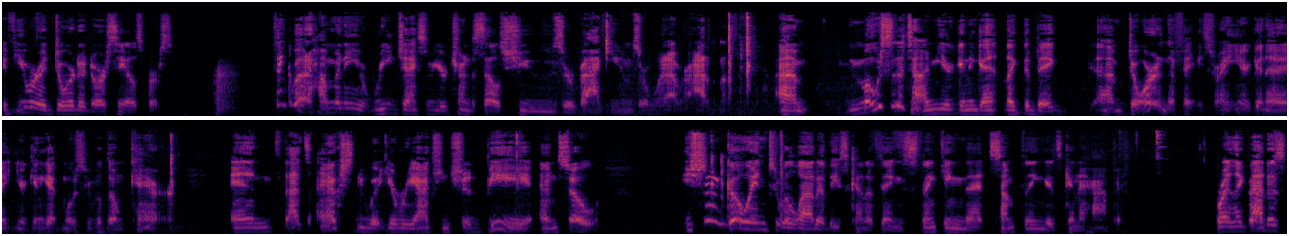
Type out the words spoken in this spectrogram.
if you were a door to door salesperson, think about how many rejects if you're trying to sell shoes or vacuums or whatever. I don't know. Um, most of the time, you're going to get like the big um, door in the face, right? You're gonna you're gonna get most people don't care, and that's actually what your reaction should be. And so you shouldn't go into a lot of these kind of things thinking that something is going to happen right? Like that is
